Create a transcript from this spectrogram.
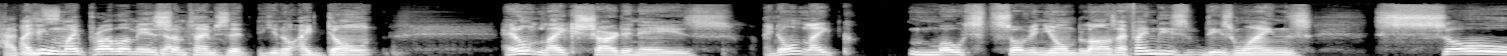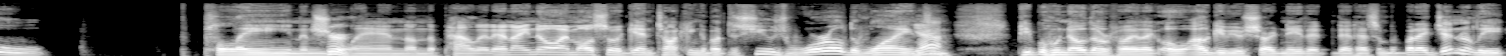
Having I think my problem is yeah. sometimes that you know I don't I don't like Chardonnays. I don't like most Sauvignon Blancs. I find these these wines so plain and sure. bland on the palate. And I know I'm also again talking about this huge world of wines yeah. and people who know them are probably like, "Oh, I'll give you a Chardonnay that that has some." But I generally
